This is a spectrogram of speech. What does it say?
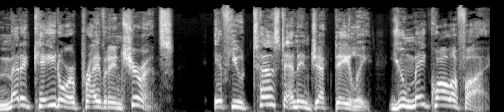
Medicaid, or private insurance. If you test and inject daily, you may qualify.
